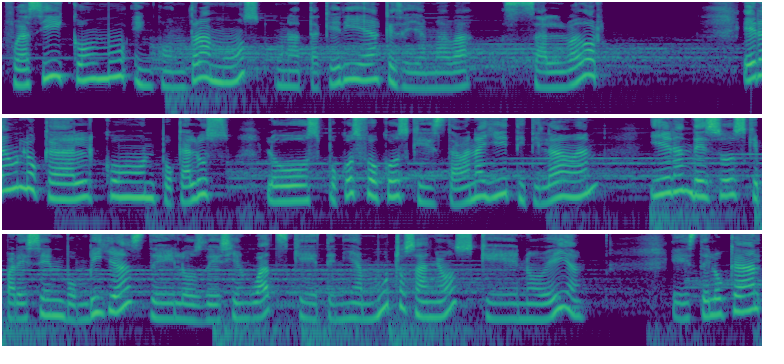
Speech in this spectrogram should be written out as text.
Fue así como encontramos una taquería que se llamaba Salvador. Era un local con poca luz. Los pocos focos que estaban allí titilaban y eran de esos que parecen bombillas de los de 100 watts que tenía muchos años que no veía. Este local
